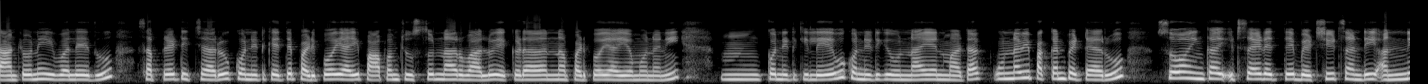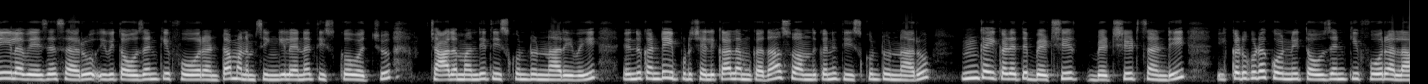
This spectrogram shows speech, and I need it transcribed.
దాంట్లోనే ఇవ్వలేదు. సపరేట్ ఇచ్చారు. కొన్నిటికైతే పడిపోయాయి. పాపం చూస్తున్నారు వాళ్ళు. ఎక్కడన్నా పడిపోయాయేమోనని. కొన్నిటికి లేవు కొన్నిటికి ఉన్నాయి అన్నమాట. ఉన్నవి పక్కన పెట్టారు. సో ఇంకా ఇటు సైడ్ అయితే బెడ్షీట్స్ అండి. అన్నీ ఇలా వేసేసారు. ఇవి థౌజండ్కి ఫోర్ అంట. మనం సింగిల్ అయినా తీసుకోవచ్చు. చాలామంది తీసుకుంటున్నారు ఇవి. ఎందుకంటే ఇప్పుడు చలికాలం కదా సో అందుకని తీసుకుంటున్నారు. ఇంకా ఇక్కడైతే బెడ్షీట్ బెడ్షీట్స్ అండి. ఇక్కడ కూడా కొన్ని థౌజండ్కి ఫోర్ అలా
